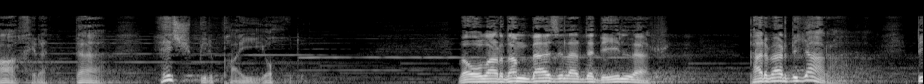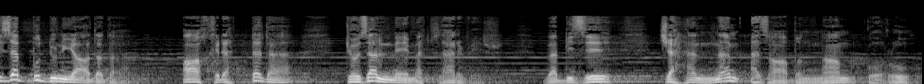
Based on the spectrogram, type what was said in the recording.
ahirətdə heç bir payı yoxdur. Və onlardan bəzilər də deyirlər, Pərverdigara, bizə bu dünyada da, ahirətdə də gözəl neymətlər ver və bizi cəhənnəm əzabından qoru.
